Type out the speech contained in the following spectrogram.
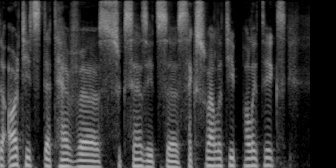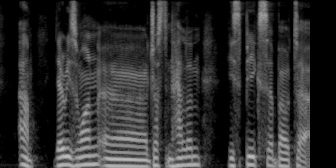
the artists that have uh, success. It's uh, sexuality, politics. Ah, there is one, uh, Justin Hallen. He speaks about uh,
